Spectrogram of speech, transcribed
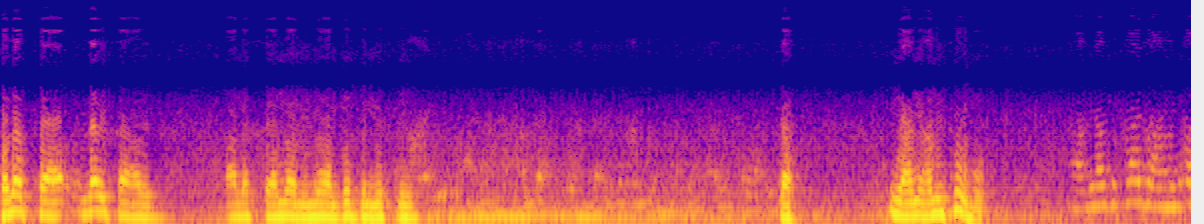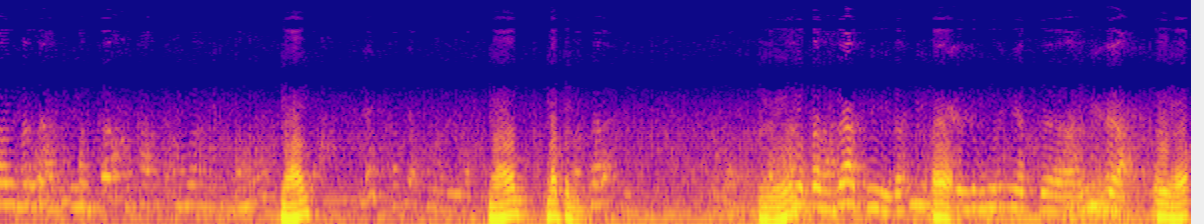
فلا ليس عيب على استعمال المال ضد المسلم. يعني عم يتوبوا نعم. نعم. مثلا. جمهورية ليبيا أيوه.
